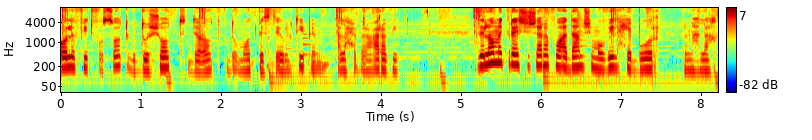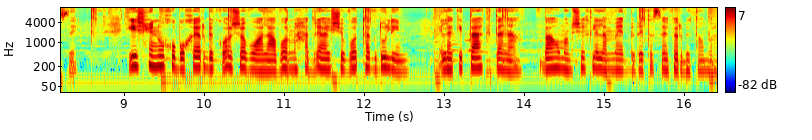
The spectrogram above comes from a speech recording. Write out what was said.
או לפי תפוסות קדושות, דעות קדומות וסטריאוטיפים על החברה הערבית. זה לא מקרה ששרף הוא אדם שמוביל חיבור במהלך זה. כאיש חינוך הוא בוחר בכל שבוע לעבור מחדרי הישיבות הגדולים אל הכיתה הקטנה, בה הוא ממשיך ללמד בבית הספר בתמרה.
